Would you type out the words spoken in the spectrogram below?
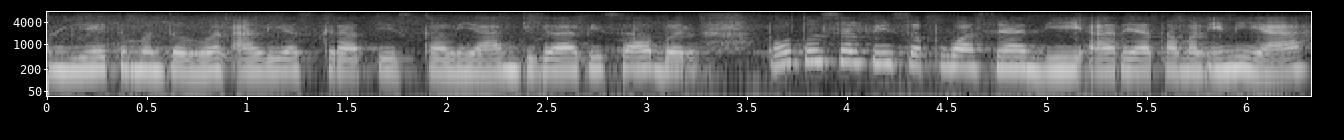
dia teman-teman alias gratis kalian juga bisa berfoto selfie sepuasnya di area taman ini ya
